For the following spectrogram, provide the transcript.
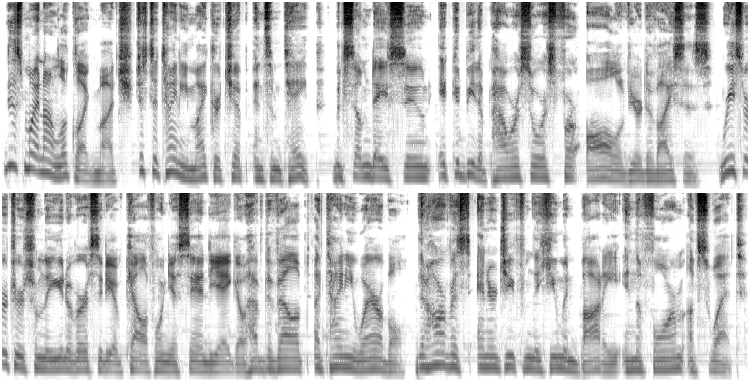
This might not look like much, just a tiny microchip and some tape, but someday soon it could be the power source for all of your devices. Researchers from the University of California, San Diego have developed a tiny wearable that harvests energy from the human body in the form of sweat.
